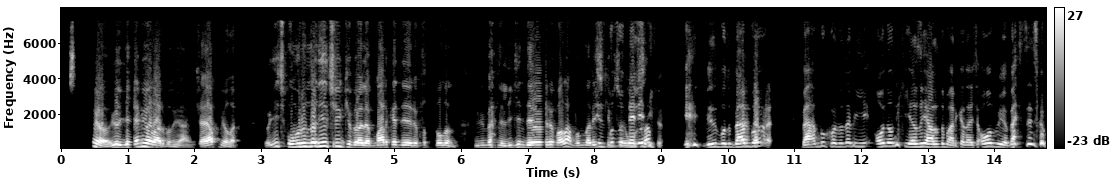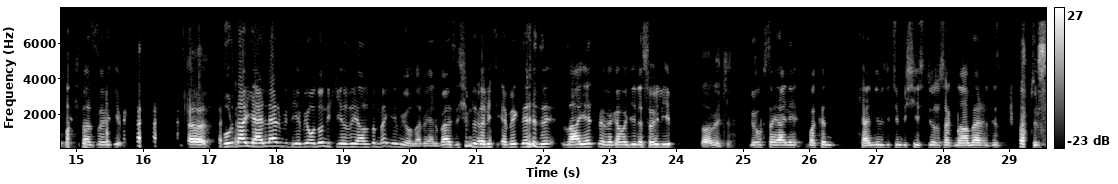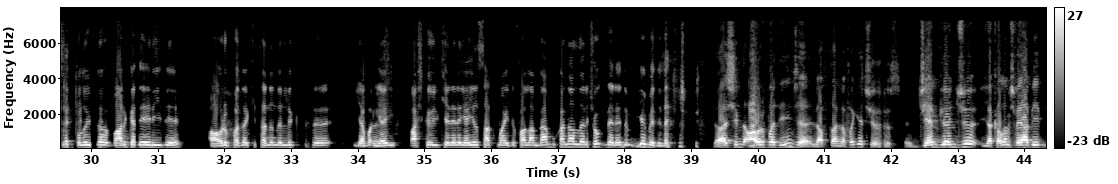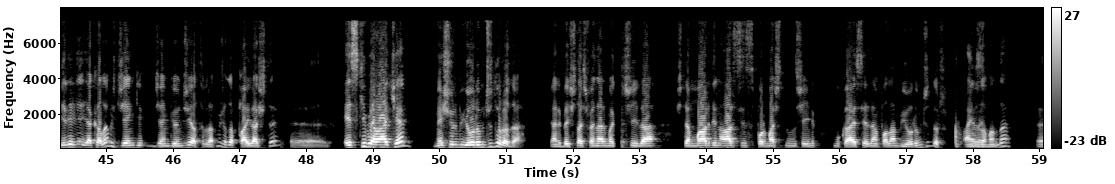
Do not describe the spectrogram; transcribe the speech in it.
yemiyor, yemiyorlar bunu yani. Şey yapmıyorlar. Hiç umurunda değil çünkü böyle marka değeri futbolun, bilmem ne ligin değeri falan bunları hiç Biz kimse umursamıyor. Biz bunu ben bu ben bu konuda bir 10-12 yazı yazdım arkadaşlar. Olmuyor. Ben size baştan söyleyeyim. evet. Buradan yerler mi diye bir 10-12 yazı yazdım ben yemiyorlar. Yani ben size şimdiden hiç emeklerinizi zayi etmemek amacıyla söyleyeyim. Tabii ki. Yoksa yani bakın kendimiz için bir şey istiyorsak namerdiz. Türk futboluydu, marka değeriydi. Avrupa'daki tanınırlıktı. Ya, evet. ya, başka ülkelere yayıl satmaydı falan. Ben bu kanalları çok denedim. Yemediler. Ya şimdi Avrupa deyince laftan lafa geçiyoruz. Cem Göncü yakalamış veya bir biri yakalamış Cem, Cem Göncü'yü hatırlatmış. O da paylaştı. Ee, eski bir hakem, meşhur bir yorumcudur o da. Yani Beşiktaş Fener maçıyla işte Mardin Arsin spor maçının şeyini mukayese eden falan bir yorumcudur aynı evet. zamanda. Ee,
